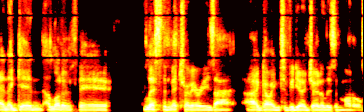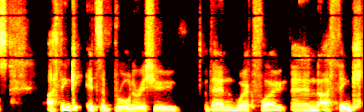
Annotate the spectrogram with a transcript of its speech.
and again, a lot of their less than metro areas are are going to video journalism models. I think it's a broader issue than workflow, and I think.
